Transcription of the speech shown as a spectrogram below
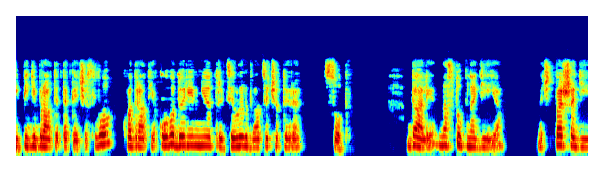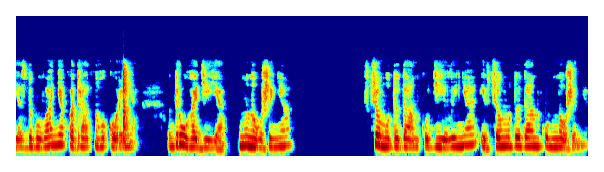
і підібрати таке число, квадрат якого дорівнює 3,24. Далі наступна дія. Значить, Перша дія здобування квадратного кореня. Друга дія множення, в цьому доданку ділення і в цьому доданку множення,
